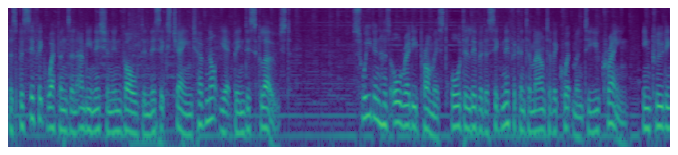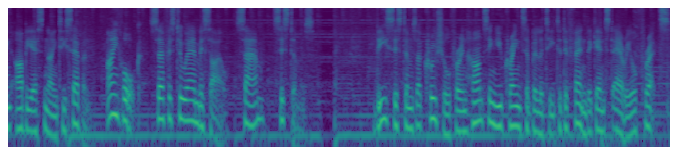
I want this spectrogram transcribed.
the specific weapons and ammunition involved in this exchange have not yet been disclosed. Sweden has already promised or delivered a significant amount of equipment to Ukraine, including RBS-97, I-Hawk, surface-to-air missile, SAM, systems. These systems are crucial for enhancing Ukraine's ability to defend against aerial threats.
